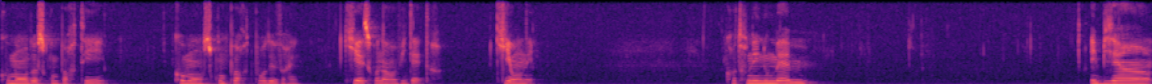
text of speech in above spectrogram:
comment on doit se comporter, comment on se comporte pour de vrai, qui est-ce qu'on a envie d'être, qui on est. Quand on est nous-mêmes, eh bien,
